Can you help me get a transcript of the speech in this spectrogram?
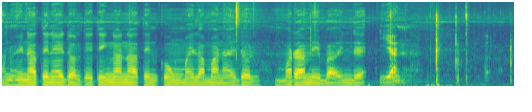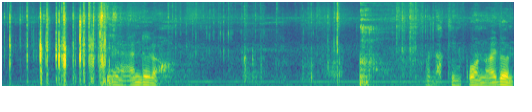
Anuhin natin idol, titingnan natin kung may laman idol. Marami ba hindi? Yan. Yan idol oh. Malaking pon idol.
